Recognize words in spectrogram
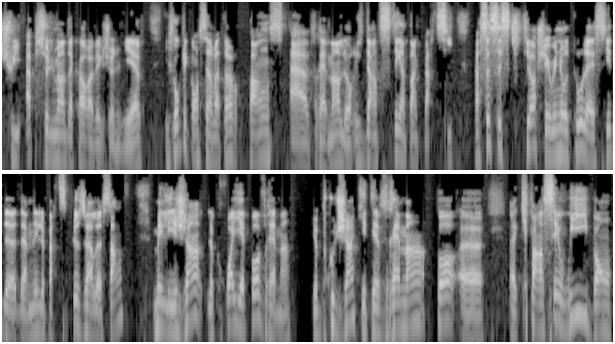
je suis absolument d'accord avec Geneviève. Il faut que les conservateurs pensent à vraiment leur identité en tant que parti. Parce que c'est ce qui cloche. Erin O'Toole a essayé d'amener le parti plus vers le centre, mais les gens le croyaient pas vraiment. Il y a beaucoup de gens qui étaient vraiment pas, euh, euh, qui pensaient, oui, bon,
